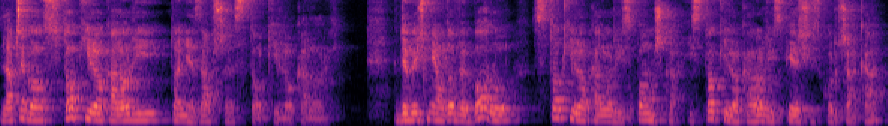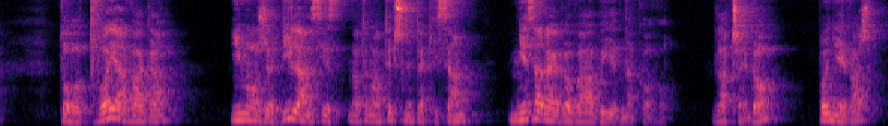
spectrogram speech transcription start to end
Dlaczego 100 kilokalorii to nie zawsze 100 kilokalorii? Gdybyś miał do wyboru 100 kilokalorii z pączka i 100 kilokalorii z piersi z kurczaka, to Twoja waga, mimo że bilans jest matematyczny taki sam, nie zareagowałaby jednakowo. Dlaczego? Ponieważ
